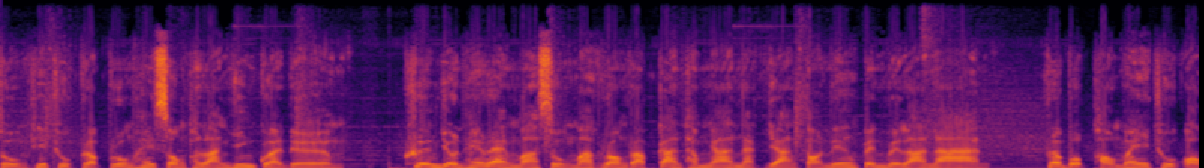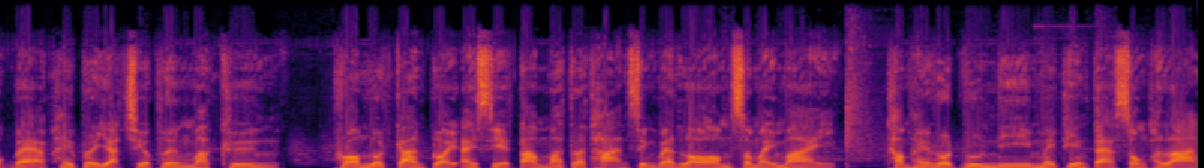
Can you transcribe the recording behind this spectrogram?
สูงที่ถูกปรับปรุงให้ทรงพลังยิ่งกว่าเดิม เครื่องยนต์ให้แรงม้าสูงมากรองรับการทำงานหนักอย่างต่อเนื่องเป็นเวลานาน ระบบเผาไหม้ถูกออกแบบให้ประหยัดเชื้อเพลิงมากขึ้น พร้อมลดการปล่อยไอเสียตามมาตรฐานสิ่งแวดล้อมสมัยใหม่ทำให้รถรุ่นนี้ไม่เพียงแต่ทรงพลัง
